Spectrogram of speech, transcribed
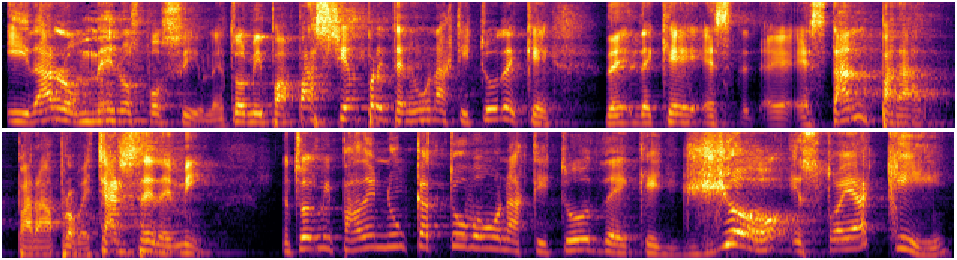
y dar lo menos posible. Entonces mi papá siempre tenía una actitud de que, de, que eh, están para, para aprovecharse de mí. Entonces mi padre nunca tuvo una actitud de que yo estoy aquí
